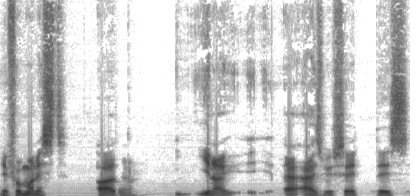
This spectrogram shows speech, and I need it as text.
If I'm honest, uh, Yeah. you know, as we've said, there's.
